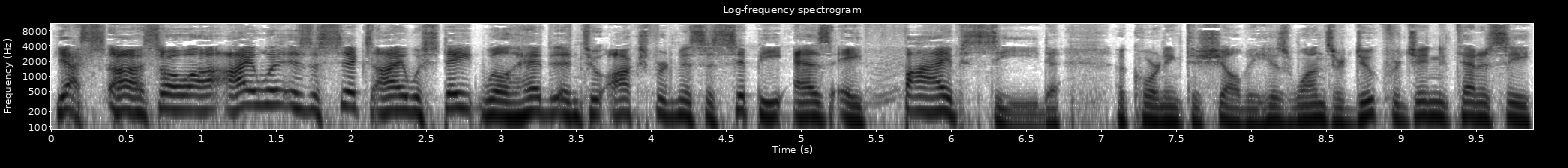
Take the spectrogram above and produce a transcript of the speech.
Yes. Uh, so uh, Iowa is a six. Iowa State will head into Oxford, Mississippi as a five seed, according to Shelby. His ones are Duke, Virginia, Tennessee,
